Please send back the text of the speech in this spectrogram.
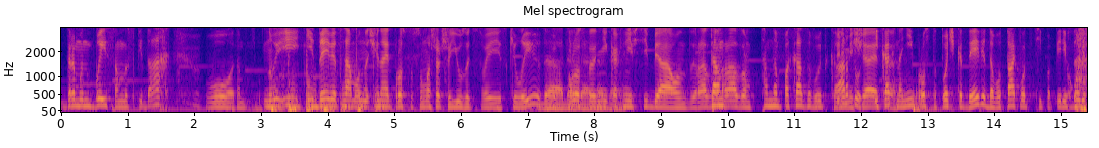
драм-н-бейсом на спидах. Вот, там, типа, Ну и, и Дэвид сам, он начинает просто сумасшедше юзать свои скиллы. Да, просто да, да, никак да. не в себя. Он раз Там- за разом. Там нам показывают карту, и как на ней просто точка Дэвида вот так вот, типа, переходит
